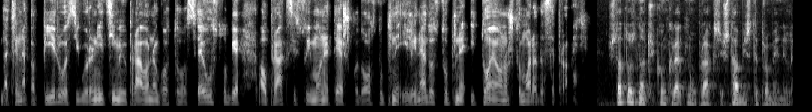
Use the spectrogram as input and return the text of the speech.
Dakle, na papiru osiguranici imaju pravo na gotovo sve usluge, a u praksi su im one teško dostupne ili nedostupne i to je ono što mora da se promeni. Šta to znači konkretno u praksi? Šta biste promenili?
